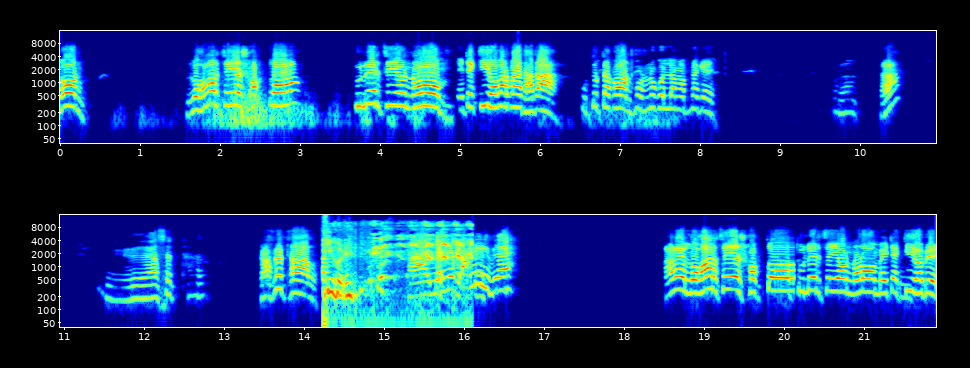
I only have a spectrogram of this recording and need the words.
শোন। লোহার চেয়ে শক্ত তুলের চেয়েও নরম এটা কি হবার পায় দাদা উত্তরটা কন প্রশ্ন করলাম আপনাকে। হ্যাঁ? গাছের গাছের থাল। পানি আরে লোহার চেয়ে শক্ত তুলের চেয়েও নরম এটা কি হবে?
